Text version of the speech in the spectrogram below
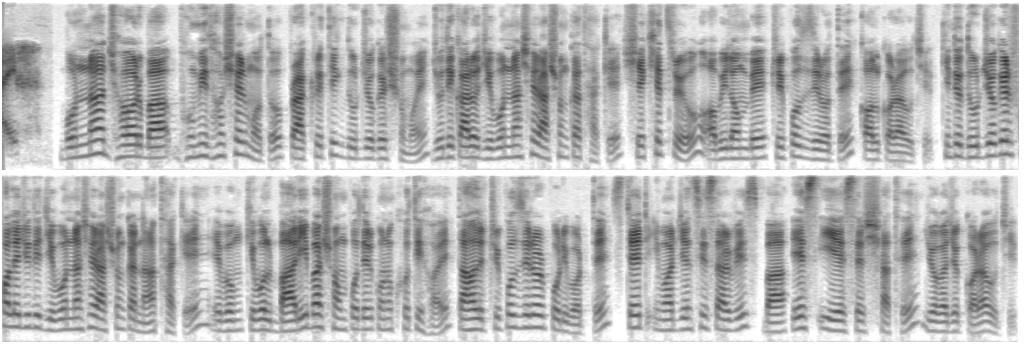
safe. বন্যা ঝড় বা ভূমিধসের মতো প্রাকৃতিক দুর্যোগের সময় যদি কারও জীবননাশের আশঙ্কা থাকে সেক্ষেত্রেও অবিলম্বে ট্রিপল জিরোতে কল করা উচিত। কিন্তু দুর্যোগের ফলে যদি জীবননাশের আশঙ্কা না থাকে এবং কেবল বাড়ি বা সম্পদের কোনো ক্ষতি হয় তাহলে ট্রিপল জিরোর পরিবর্তে স্টেট ইমার্জেন্সি সার্ভিস বা এসইএস এর সাথে যোগাযোগ করা উচিত।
